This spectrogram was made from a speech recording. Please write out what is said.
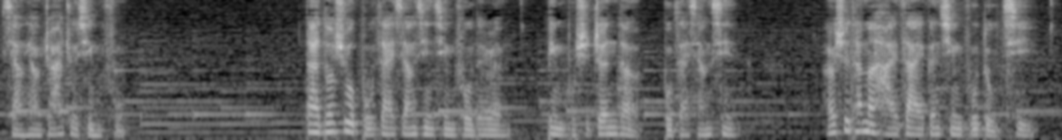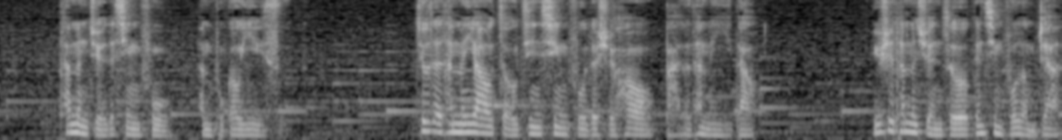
想要抓住幸福。大多数不再相信幸福的人，并不是真的不再相信，而是他们还在跟幸福赌气。他们觉得幸福很不够意思，就在他们要走进幸福的时候，摆了他们一道。于是他们选择跟幸福冷战。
